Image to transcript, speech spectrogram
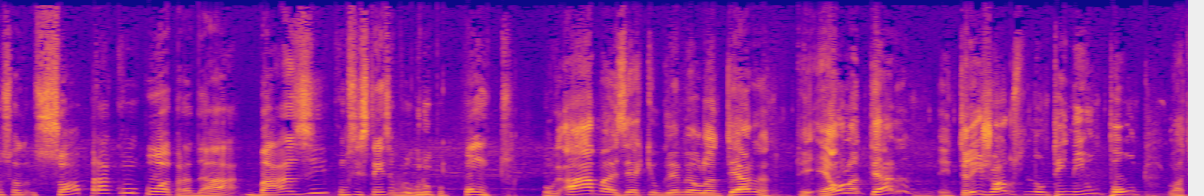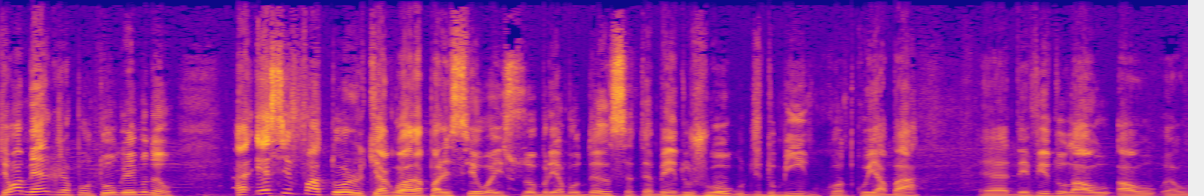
só, só pra compor, pra dar base, consistência pro grupo, ponto. Ah, mas é que o Grêmio é o Lanterna. É o Lanterna. Em três jogos não tem nenhum ponto. Até o América já apontou, o Grêmio não. Ah, Esse fator que agora apareceu aí sobre a mudança também do jogo de domingo contra o Cuiabá, é, devido lá ao, ao, ao,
